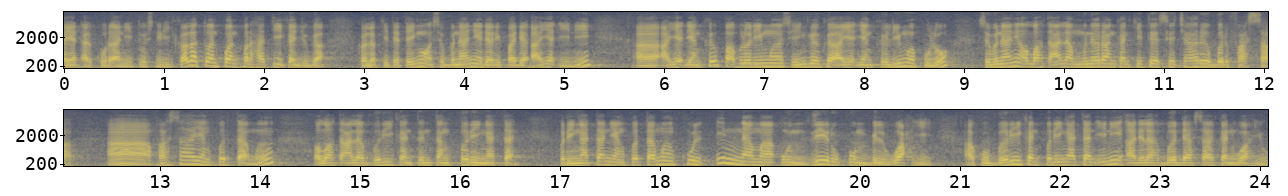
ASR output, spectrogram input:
ayat al-Quran itu sendiri. Kalau tuan-puan perhatikan juga kalau kita tengok sebenarnya daripada ayat ini uh, ayat yang ke-45 sehingga ke ayat yang ke-50 sebenarnya Allah Taala menerangkan kita secara berfasa. Ha, fasa yang pertama Allah Taala berikan tentang peringatan. Peringatan yang pertama kul innama unzirukum bil wahyi. Aku berikan peringatan ini adalah berdasarkan wahyu.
